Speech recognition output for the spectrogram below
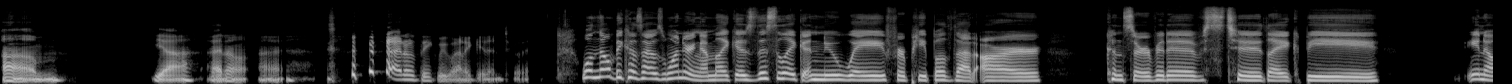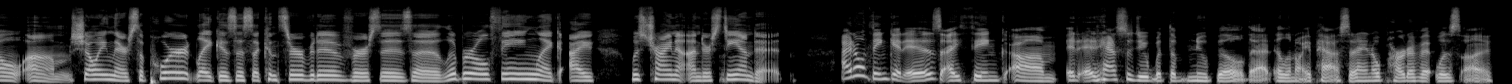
Um yeah, I don't I, I don't think we want to get into it. Well, no, because I was wondering, I'm like, is this like a new way for people that are conservatives to like be, you know, um, showing their support? Like, is this a conservative versus a liberal thing? Like, I was trying to understand it. I don't think it is. I think um, it, it has to do with the new bill that Illinois passed. And I know part of it was uh,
